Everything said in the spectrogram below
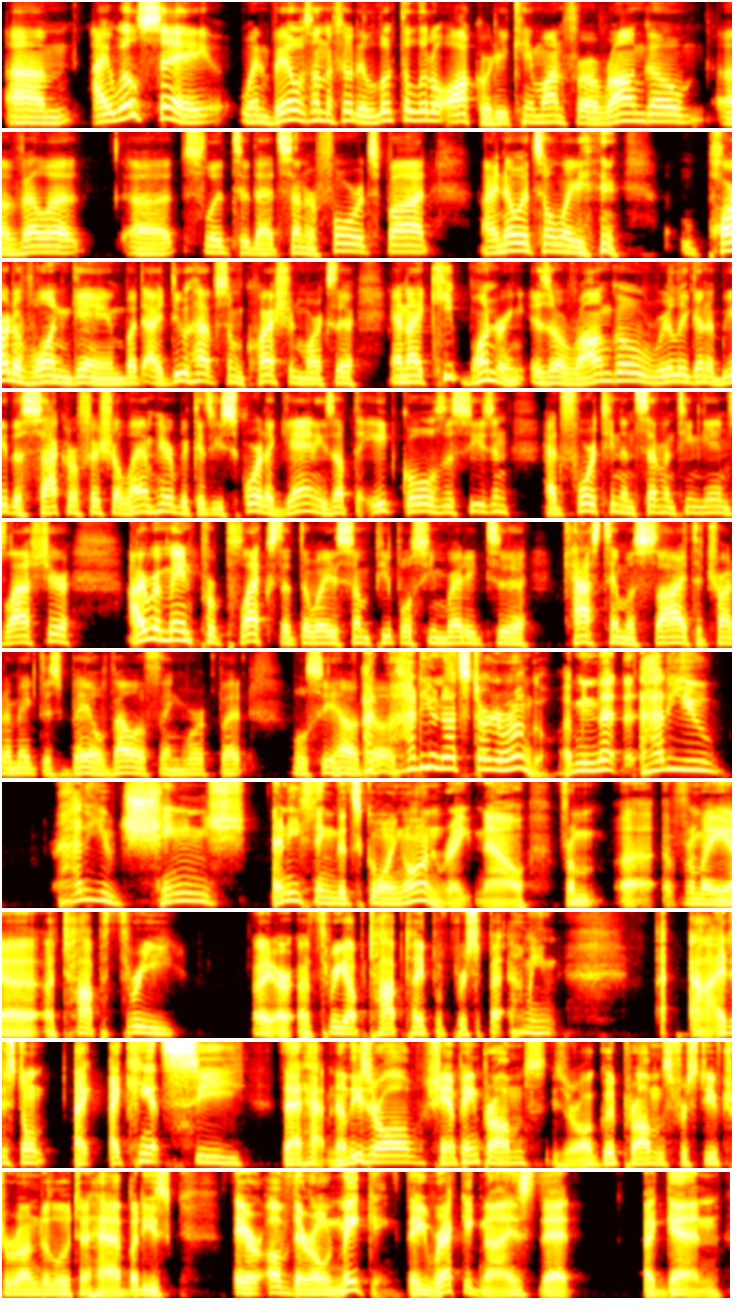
Um, I will say, when Bale was on the field, it looked a little awkward. He came on for Arango. Uh, Vela uh, slid to that center forward spot. I know it's only part of one game, but I do have some question marks there. And I keep wondering, is Arango really going to be the sacrificial lamb here? Because he scored again. He's up to eight goals this season, had 14 and 17 games last year. I remain perplexed at the way some people seem ready to cast him aside to try to make this Bale Vela thing work, but we'll see how it goes. How, how do you not start Arango? I mean, that, how do you how do you change anything that's going on right now from uh, from a uh, a top three or a three up top type of perspective? I mean, I just don't, I, I can't see that happen. Now, these are all champagne problems. These are all good problems for Steve Cherundolo to have, but he's, they are of their own making. They recognize that, again,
